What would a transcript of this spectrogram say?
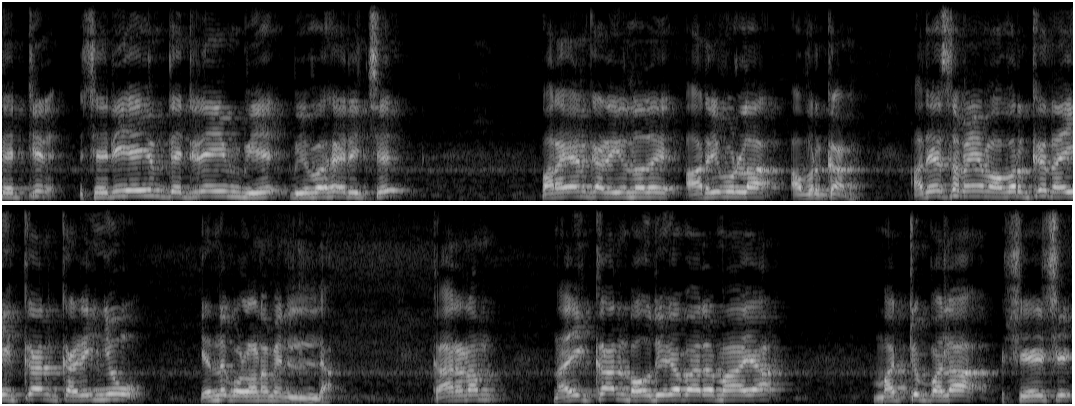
തെറ്റി ശരിയെയും തെറ്റിനെയും വിവഹരിച്ച് പറയാൻ കഴിയുന്നത് അറിവുള്ള അവർക്കാണ്. അതേസമയം അവർക്ക് നയിക്കാൻ കഴിഞ്ഞു എന്ന് കൊള്ളണമെന്നില്ല. കാരണം നയിക്കാൻ ഭൗതികപരമായ മറ്റു പല ശേഷി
